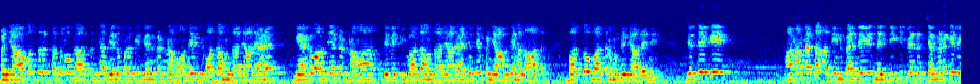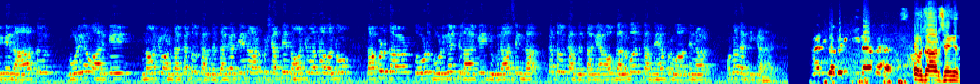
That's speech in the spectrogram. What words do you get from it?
ਪੰਜਾਬ ਅੰਦਰ ਕਤਲੋ ਗਾਰਤ ਦੀਆਂ ਦਿਨ ਪ੍ਰਤੀ ਦਿਨ ਘਟਨਾਵਾਂ ਦੇ ਵਿੱਚ ਵਾਧਾ ਹੁੰਦਾ ਜਾ ਰਿਹਾ ਹੈ ਗੈਂਗਵਾਰ ਦੀਆਂ ਘਟਨਾਵਾਂ ਦੇ ਵਿੱਚ ਵੀ ਵਾਧਾ ਹੁੰਦਾ ਜਾ ਰਿਹਾ ਹੈ ਜਿੱਥੇ ਪੰਜਾਬ ਦੇ ਹਾਲਾਤ ਵੱਧ ਤੋਂ ਬਦਤਰ ਹੁੰਦੇ ਜਾ ਰਹੇ ਨੇ। ਜਿੱਥੇ ਕਿ ਥਾਣਾ ਮਹਿਤਾ ਅਧੀਨ ਪੈਂਦੇ ਨਜ਼ਦੀਕੀ ਪਿੰਡ ਚੰਨਣਕੇ ਵਿਖੇ ਰਾਤ ਗੋਲੀਆਂ ਮਾਰ ਕੇ ਨੌਜਵਾਨ ਦਾ ਕਤਲ ਕਰ ਦਿੱਤਾ ਗਿਆ ਤਿੰਨ ਅਣਪਛਾਤੇ ਨੌਜਵਾਨਾਂ ਵੱਲੋਂ ਤਾਬੜਦਾਰ ਤੋੜ ਗੋਲੀਆਂ ਚਲਾ ਕੇ ਜੁਗਰਾਜ ਸਿੰਘ ਦਾ ਕਤਲ ਕਰ ਦਿੱਤਾ ਗਿਆ। ਆਓ ਗੱਲਬਾਤ ਕਰਦੇ ਹਾਂ ਪਰਿਵਾਰ ਦੇ ਨਾਲ ਉਹਨਾਂ ਦਾ ਕੀ ਕਹਿਣਾ ਹੈ? ਹਾਂਜੀ ਬਾਬਾ ਜੀ ਕੀ ਨਾਮ ਤੁਹਾਡਾ? ਅਵਤਾਰ ਸਿੰਘ।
